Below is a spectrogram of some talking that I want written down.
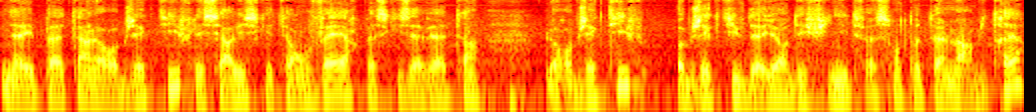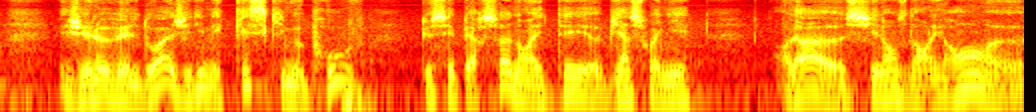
n'avaient pas atteint leur objectif, les services qui étaient en vert parce qu'ils avaient atteint leur objectif, objectif d'ailleurs défini de façon totalement arbitraire. Et j'ai levé le doigt et j'ai dit, mais qu'est-ce qui me prouve que ces personnes ont été euh, bien soignées? Alors là, euh, silence dans les rangs. Euh,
